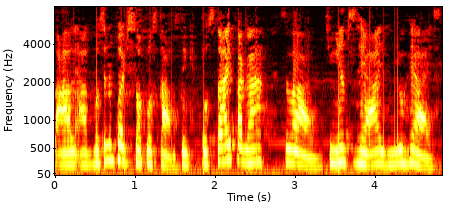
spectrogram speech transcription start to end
a, a, você não pode só postar, você tem que postar e pagar, sei lá, 500 reais, mil reais.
